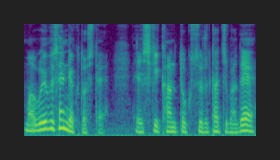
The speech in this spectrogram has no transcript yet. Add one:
まあ、ウェブ戦略として指揮監督する立場で、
